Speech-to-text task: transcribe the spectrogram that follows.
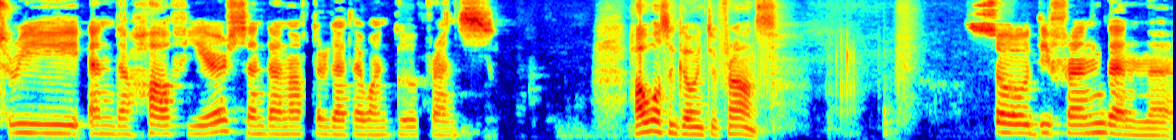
three and a half years. And then after that, I went to France. How was it going to France? so different than uh,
